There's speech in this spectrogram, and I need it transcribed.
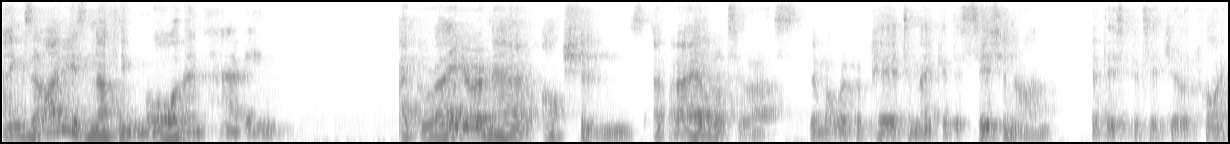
anxiety is nothing more than having a greater amount of options available to us than what we're prepared to make a decision on at this particular point.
